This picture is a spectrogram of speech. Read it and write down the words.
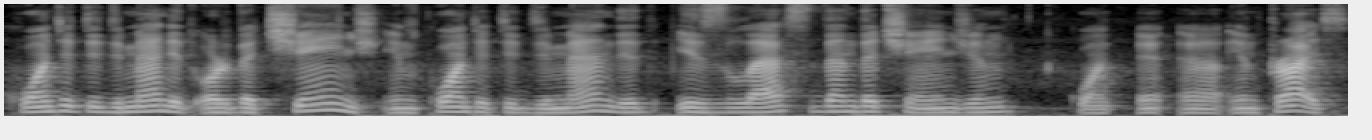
Quantity demanded or the change in quantity demanded is less than the change in uh, in price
